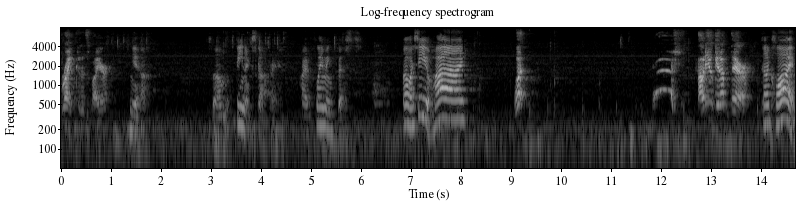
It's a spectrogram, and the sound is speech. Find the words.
bright because it's fire. Yeah. So I'm a phoenix guy. I have flaming fists. Oh, I see you. Hi. What? How do you get up there? Gotta climb.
